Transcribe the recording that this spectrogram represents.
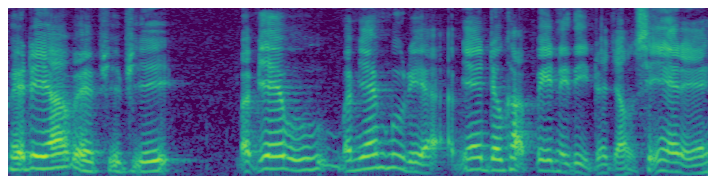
ဘယ်တရားပဲဖြစ်ဖြစ်မမြဲဘူးမမြဲမှုတွေကအမြဲဒုက္ခပေးနေသည့်အတွက်ကြောင့်ဆင်းရဲတယ်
